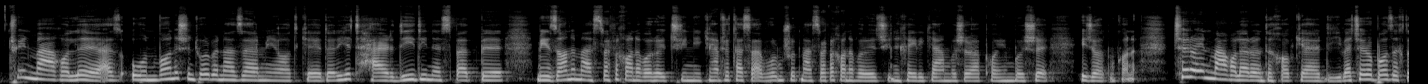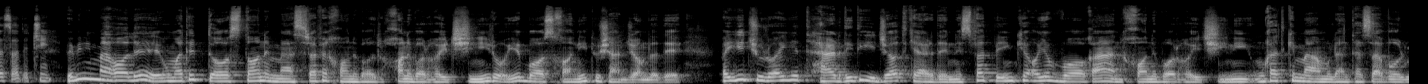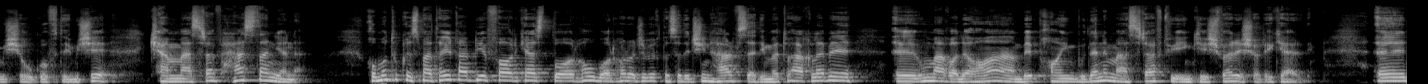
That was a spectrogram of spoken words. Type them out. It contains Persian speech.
تو این مقاله از عنوانش اینطور به نظر میاد که داره یه تردیدی نسبت به میزان مصرف خانوارهای چینی که همیشه تصور می‌شد مصرف خانوارهای چینی خیلی کم باشه و پایین باشه ایجاد می‌کنه. چرا این مقاله رو انتخاب کردی و چرا باز اقتصاد چین؟ ببین این مقاله اومده داستان مصرف خانوار خانوارهای چینی رو یه بازخانی توش انجام داده و یه جورایی تردیدی ایجاد کرده نسبت به اینکه آیا واقعا خانوارهای چینی اونقدر که معمولا تصور میشه و گفته میشه کم مصرف هستن یا نه؟ خب ما تو قسمت های قبلی فارکست بارها و بارها راجع به اقتصاد چین حرف زدیم و تو اغلب اون مقاله ها هم به پایین بودن مصرف توی این کشور اشاره کردیم.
